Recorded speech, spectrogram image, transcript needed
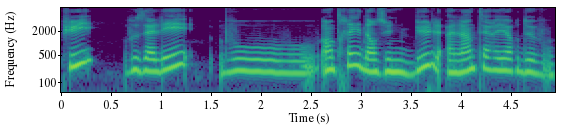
Puis, vous allez vous entrer dans une bulle à l'intérieur de vous.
